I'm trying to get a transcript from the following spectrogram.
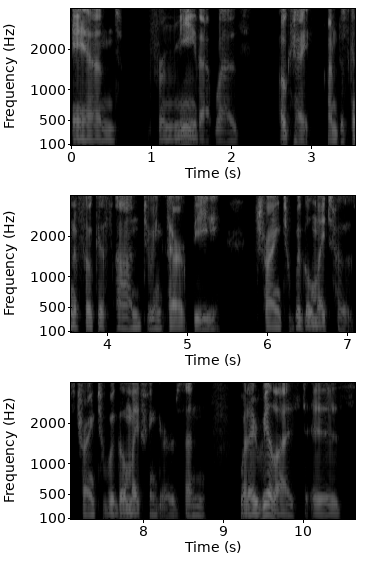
And for me, that was okay, I'm just going to focus on doing therapy, trying to wiggle my toes, trying to wiggle my fingers. And what I realized is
